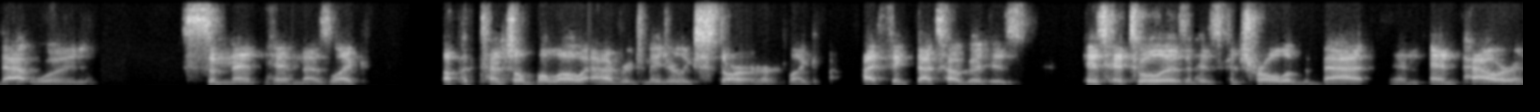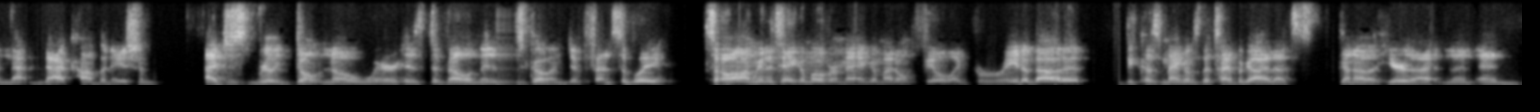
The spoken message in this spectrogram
that would cement him as like a potential below average major league starter. Like I think that's how good his his hit tool is and his control of the bat and and power and that that combination. I just really don't know where his development is going defensively So I'm going to take him over Mangum. I don't feel like great about it because Mangum's the type of guy that's going to hear that and, and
